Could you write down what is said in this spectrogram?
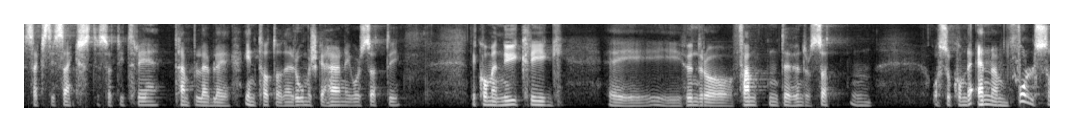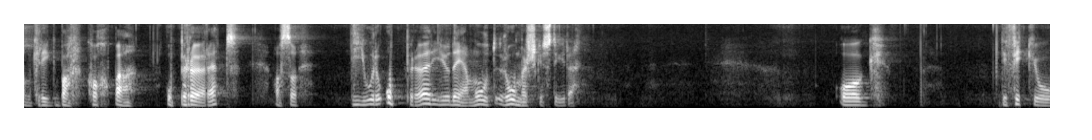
66-73. Tempelet ble inntatt av den romerske hæren i år 70. Det kom en ny krig i 115 til 117. Og så kom det enda en voldsom krig, Bar Kochba-opprøret. Altså, de gjorde opprør i Judea mot romerske styre. Og de fikk jo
